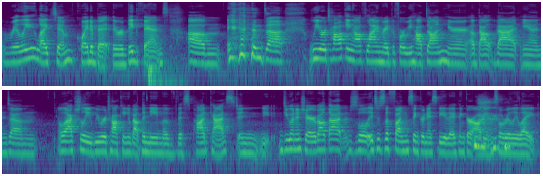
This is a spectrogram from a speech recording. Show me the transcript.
really liked him quite a bit. They were big fans. Um, and uh, we were talking offline right before we hopped on here about that. And um, well, actually, we were talking about the name of this podcast. And do you want to share about that? It's, little, it's just a fun synchronicity that I think our audience will really like.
